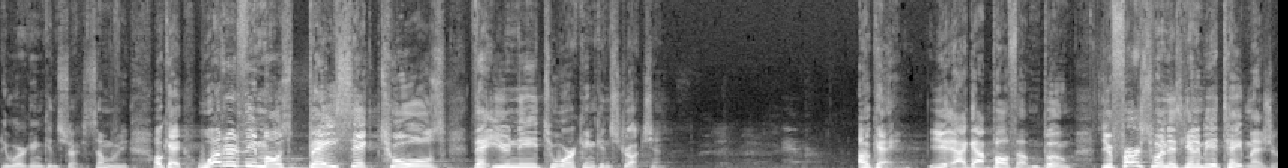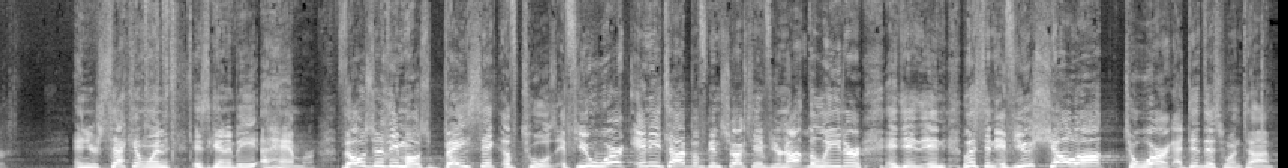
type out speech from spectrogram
You work in construction. Some of you. Okay, what are the most basic tools that you need to work in construction? Okay, yeah, I got both of them. Boom. Your first one is going to be a tape measure and your second one is going to be a hammer. Those are the most basic of tools. If you work any type of construction, if you're not the leader, and, and, listen, if you show up to work, I did this one time.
